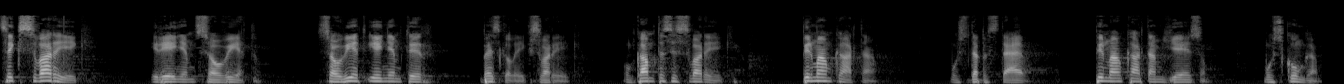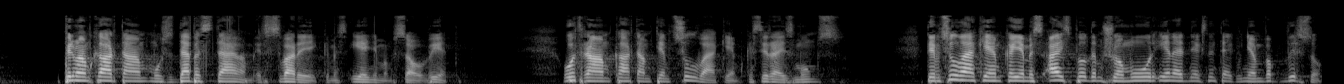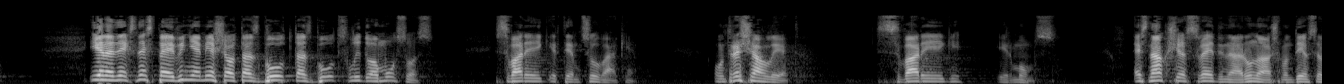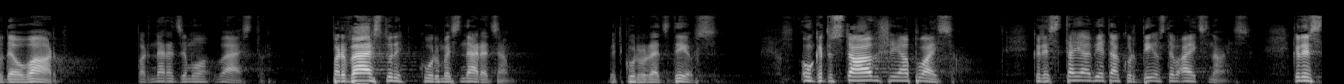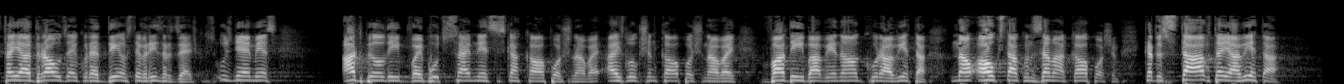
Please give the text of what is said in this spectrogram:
Cik svarīgi ir ieņemt savu vietu? Savu vietu ieņemt ir bezgalīgi svarīgi. Un kam tas ir svarīgi? Pirmām kārtām mūsu debes tēvam. Pirmām kārtām Jēzum mūsu kungam. Pirmām kārtām mūsu debes tēvam ir svarīgi, ka mēs ieņemam savu vietu. Otrām kārtām tiem cilvēkiem, kas ir aiz mums. Tiem cilvēkiem, ka ja mēs aizpildam šo mūru, ienaidnieks netiek viņam virsū. Ienaidnieks nespēja viņiem iešaut tās bultas, tās bultas lido mūsos. Svarīgi ir tiem cilvēkiem. Un trešā lieta. Svarīgi ir mums. Es nākušajā svētdienā runāšu, man Dievs jau deva vārdu par neredzamo vēsturi par vēsturi, kuru mēs neredzam, bet kuru redz Dievs. Un kad tu stāvi šajā plaisā, kad esi tajā vietā, kur Dievs tevi aicinājis, kad esi tajā draudzē, kurā Dievs tevi ir izredzējis, kad esi uzņēmies atbildību vai būtu saimnieciskā kalpošanā, vai aizlūkšana kalpošanā, vai vadībā vienalga, kurā vietā. Nav augstāk un zemāk kalpošana. Kad tu stāvi tajā vietā,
